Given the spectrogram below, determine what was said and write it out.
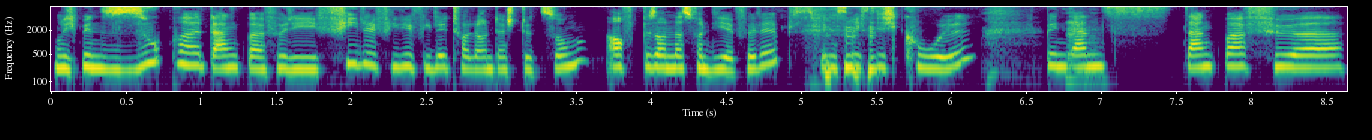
Und ich bin super dankbar für die viele, viele, viele tolle Unterstützung. Auch besonders von dir, Philipp. Das finde ich richtig cool. Bin ja. ganz dankbar für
